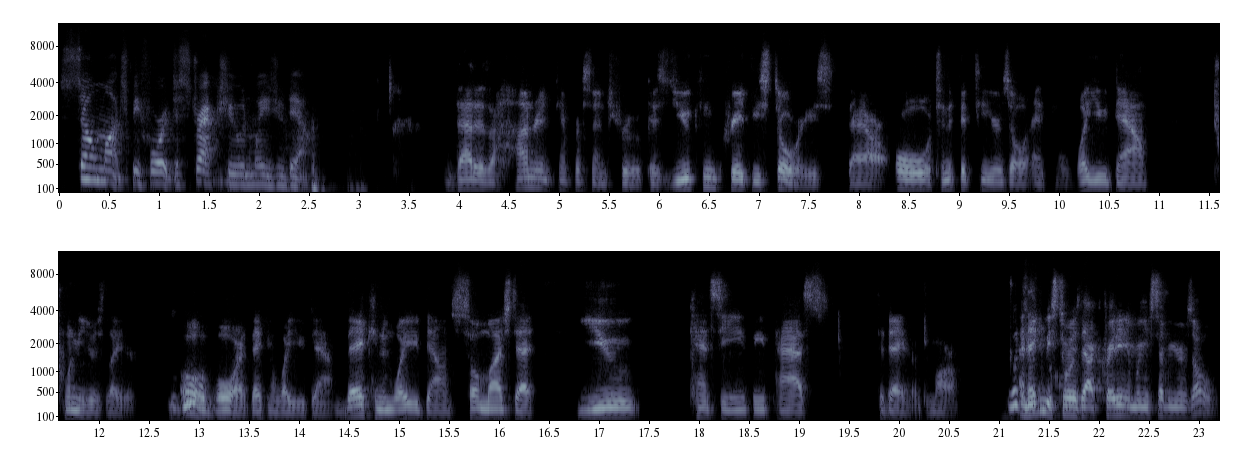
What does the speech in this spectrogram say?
so much before it distracts you and weighs you down. That is 110% true because you can create these stories that are old, 10 to 15 years old, and can weigh you down 20 years later. Mhm. Oh boy, they can weigh you down. They can weigh you down so much that you can't see anything past today or tomorrow. Which And they can be stories that are created when you're seven years old.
